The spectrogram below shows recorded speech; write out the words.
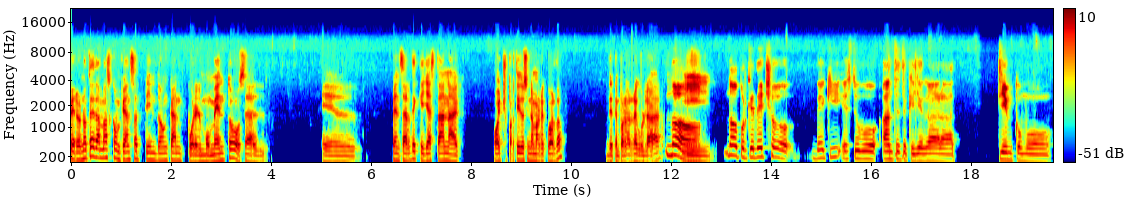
Pero ¿no te da más confianza Tim Duncan por el momento? O sea, el, el pensar de que ya están a ocho partidos, si no mal recuerdo, de temporada regular No, y no, porque de hecho Becky estuvo antes de que llegara Tim como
